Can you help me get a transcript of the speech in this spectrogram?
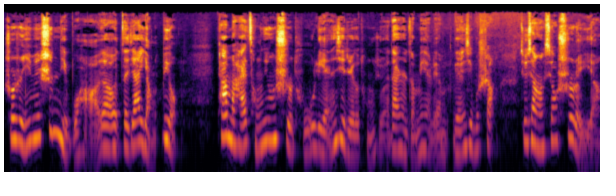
说是因为身体不好要在家养病。他们还曾经试图联系这个同学，但是怎么也联联系不上，就像消失了一样。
